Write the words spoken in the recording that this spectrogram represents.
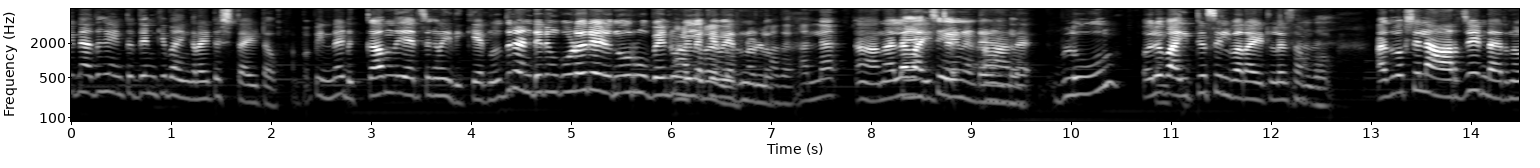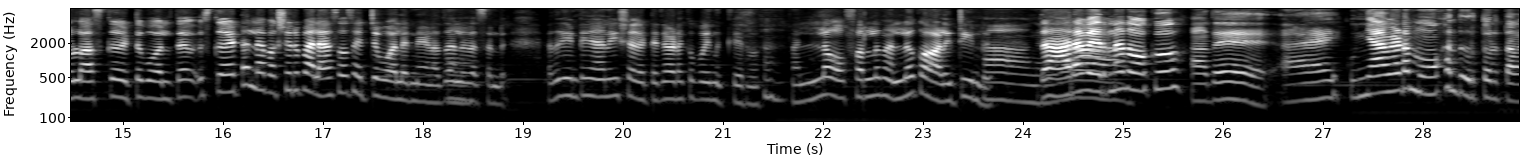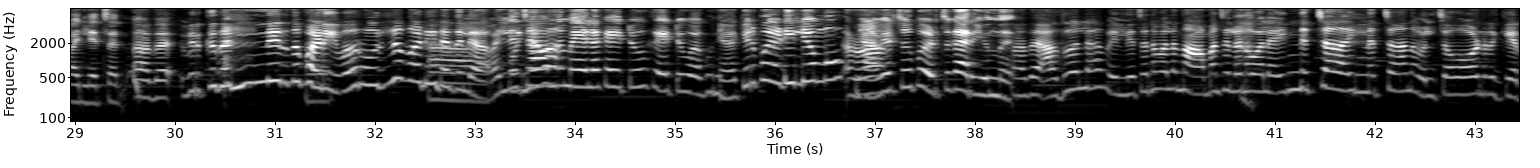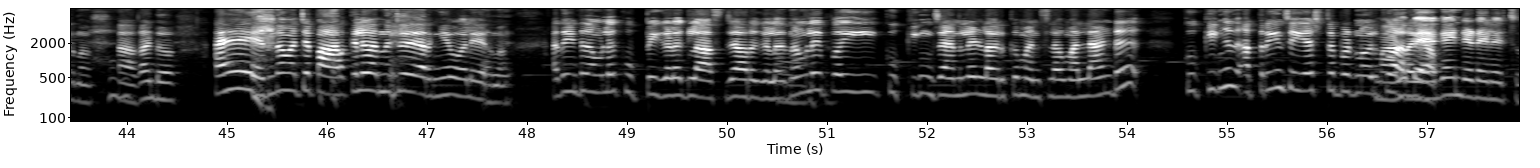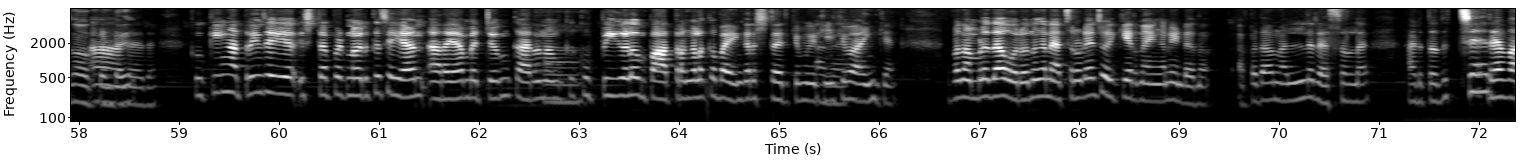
പിന്നെ അത് കഴിഞ്ഞിട്ട് ഇത് എനിക്ക് ഭയങ്കരമായിട്ട് ഇഷ്ടമായിട്ടോ അപ്പൊ പിന്നെ എടുക്കാന്ന് വിചാരിച്ചിങ്ങനെ ഇരിക്കായിരുന്നു. ഇത് രണ്ടിനും കൂടെ ഒരു എഴുന്നൂറ് രൂപേന്റെ ഉള്ളിലൊക്കെ വരുന്നുള്ളൂ. നല്ല ആ നല്ല വൈറ്റ് അതെ. ബ്ലൂവും ഒരു വൈറ്റ് സിൽവർ ആയിട്ടുള്ള ഒരു സംഭവം. അത് പക്ഷെ ലാർജേ ഉണ്ടായിരുന്നുള്ളൂ ആ സ്കേർട്ട് പോലത്തെ. സ്കേർട്ട് അല്ല പക്ഷെ ഒരു പലാസോ സെറ്റ് പോലെ തന്നെയാണ്. അത് നല്ല രസമുണ്ട്. അത് കഴിഞ്ഞിട്ട് ഞാൻ ഈ ഷർട്ടിന്റെ അവിടെ ഒക്കെ പോയി നിക്കായിരുന്നു. നല്ല ഓഫറിൽ നല്ല ക്വാളിറ്റി ഉണ്ട്. ധാരാ വരണ നോക്കൂ. അതെ. കുഞ്ഞാവയുടെ മോഹം തീർത്തൊടുത്ത വല്യച്ഛൻ. അതെ ഇവർക്ക് തന്നെ ഇരുന്ന് പണി. വേറെ ഒരു പണി ഉണ്ടായിരുന്നില്ല വല്യച്ഛൻ മേലെ കയറ്റു കയറ്റു. കുഞ്ഞാവയ്ക്ക് ഒരു പേടിയില്ലേ അമ്മു? ഞാൻ വിചാരിച്ചത് പേടിച്ച് കരയുന്ന്. അതെ അതുമല്ല വല്യച്ഛനെ പോലെ നാമം ചെല്ലണ പോലെ ഇന്നച്ചാ ഇന്നച്ചാന്ന് വിളിച്ചോണ്ടിരിക്കായിരുന്നു. ആ കണ്ടു? ഏ എന്താ മറ്റേ പാർക്കിൽ വന്നിട്ട് ഇറങ്ങിയ പോലെയായിരുന്നു. അത് കഴിഞ്ഞിട്ട് നമ്മൾ കുപ്പികൾ ഗ്ലാസ് ജാറുകൾ നമ്മളിപ്പോ ഈ കുക്കിംഗ് ചാനൽ ഉള്ളവർക്ക് മനസ്സിലാവും. അല്ലാണ്ട് കുക്കിംഗ് അത്രയും ചെയ്യാൻ ഇഷ്ടപ്പെടുന്നവർക്ക് അറിയാം. കുക്കിംഗ് അത്രയും ചെയ്യ ഇഷ്ടപ്പെടുന്നവർക്ക് ചെയ്യാൻ അറിയാൻ പറ്റും. കാരണം നമുക്ക് കുപ്പികളും പാത്രങ്ങളൊക്കെ ഭയങ്കര ഇഷ്ടമായിരിക്കും വീട്ടിലേക്ക് വാങ്ങിക്കാൻ. അപ്പൊ നമ്മളിതാ ഓരോന്നും ഇങ്ങനെ അച്ഛനോട് ഞാൻ ചോദിക്കായിരുന്നു എങ്ങനെയുണ്ടെന്ന്? അപ്പൊ ഇതാ നല്ല രസമുള്ള അടുത്തത് ചെരവ.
